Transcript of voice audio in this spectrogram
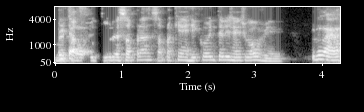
mercado então, futuro é só para só quem é rico ou inteligente, igual o Vini. Ah,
